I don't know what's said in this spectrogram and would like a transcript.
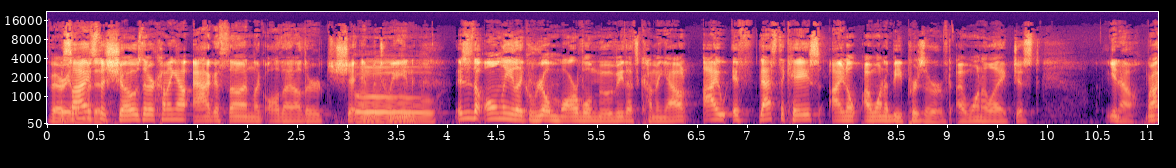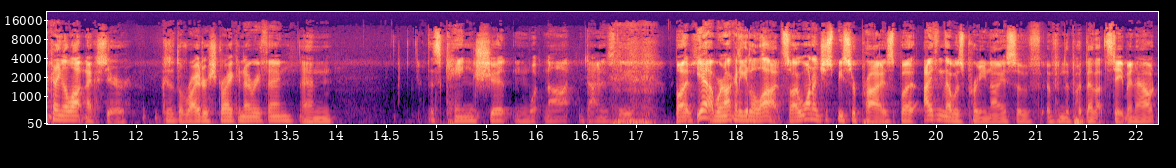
Very Besides limited. the shows that are coming out, Agatha and like all that other shit in between. This is the only like real Marvel movie that's coming out. I if that's the case, I don't. I want to be preserved. I want to like just, you know, we're not getting a lot next year because of the writer strike and everything and this Kang shit and whatnot, Dynasty. But yeah, we're not going to get a lot, so I want to just be surprised. But I think that was pretty nice of, of him to put that, that statement out.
